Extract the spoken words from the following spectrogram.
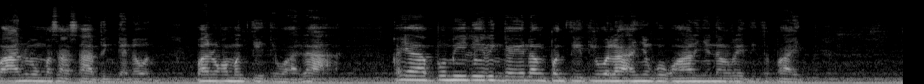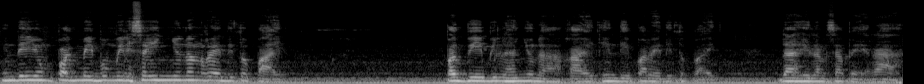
Paano mong masasabing ganon? Paano ka magtitiwala? Kaya pumili rin kayo ng pagtitiwalaan yung kukuhanin nyo ng ready to fight. Hindi yung pag may bumili sa inyo ng ready to fight, pagbibilhan nyo na kahit hindi pa ready to fight dahil lang sa pera.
